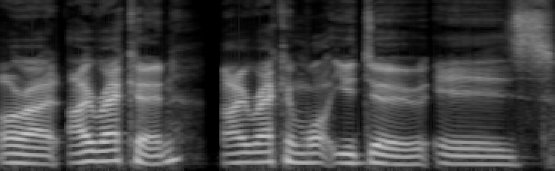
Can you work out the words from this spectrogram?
All right, I reckon. I reckon what you do is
